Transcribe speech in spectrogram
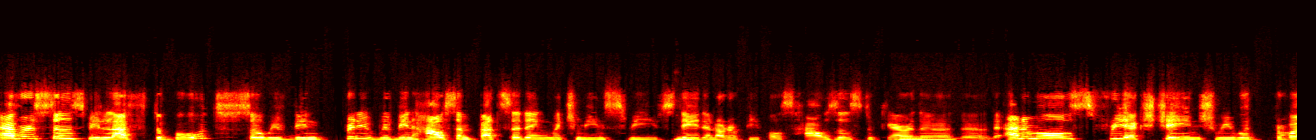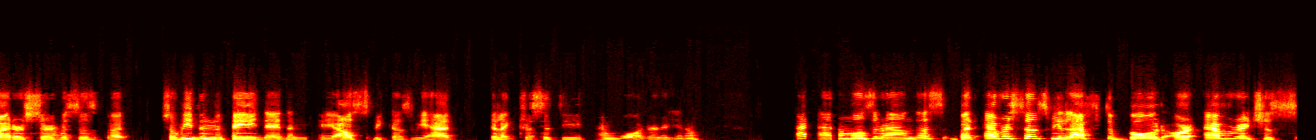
Ever since we left the boat, so we've been pretty, we've been house and pet sitting, which means we stayed in other people's houses to care mm. the, the, the animals, free exchange. We would provide our services, but so we didn't pay, they didn't pay us because we had electricity and water, you know, animals around us. But ever since we left the boat, our average is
